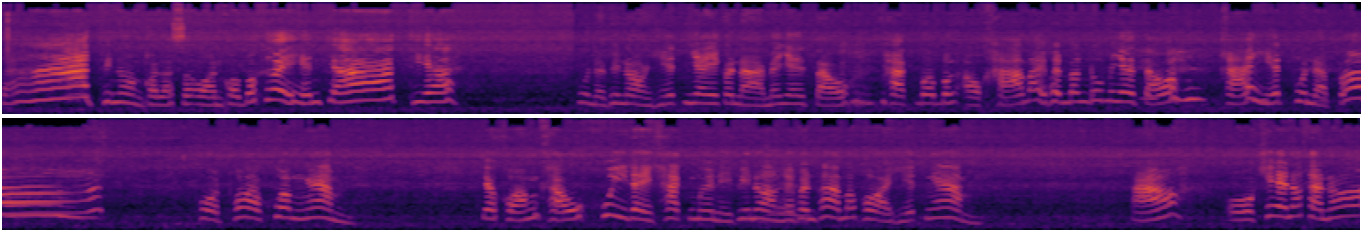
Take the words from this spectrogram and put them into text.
ป๊าดพี่ น้องคอละสะอ่อนขอบ่เคยเห็นจักเทียพูดนะพี่น้องเฮ็ดใหญ่ก็หนาแม่ใหญ่เต๋าผักบ่เบิ่งเอาขาไม่เพิ่นเบิ่งดูแม่ใหญ่เต๋าขาเฮ็ดพุ่นน่ะป๊าดโพดพ่อคว่ำงามเจ้าของเขาคุยได้คักมือนี่พี่น้องในเพิ่นพามาพ่อเฮ็ดงามเอาโอเคเนาะค่ะเนาะ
